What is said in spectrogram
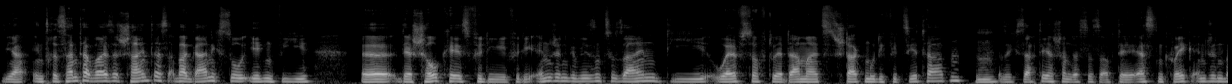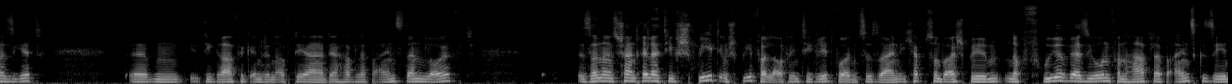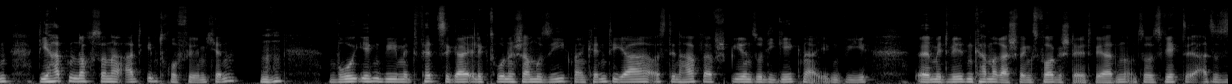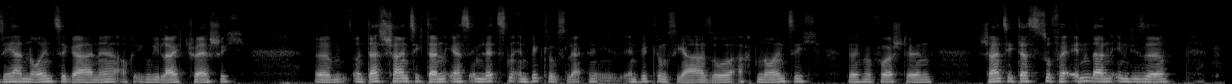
ja, interessanterweise scheint das aber gar nicht so irgendwie äh, der Showcase für die, für die Engine gewesen zu sein, die Valve Software damals stark modifiziert haben. Hm. Also ich sagte ja schon, dass das auf der ersten Quake Engine basiert. Ähm, die Grafik-Engine, auf der der Half-Life 1 dann läuft. Sondern es scheint relativ spät im Spielverlauf integriert worden zu sein. Ich habe zum Beispiel noch frühe Versionen von Half-Life 1 gesehen, die hatten noch so eine Art Intro-Filmchen. Mhm wo irgendwie mit fetziger elektronischer Musik, man kennt die ja aus den Half-Life-Spielen, so die Gegner irgendwie äh, mit wilden Kameraschwenks vorgestellt werden und so. Es wirkte also sehr 90er, ne? auch irgendwie leicht trashig. Ähm, und das scheint sich dann erst im letzten Entwicklungsla Entwicklungsjahr, so 98, kann ich mir vorstellen, scheint sich das zu verändern in diese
